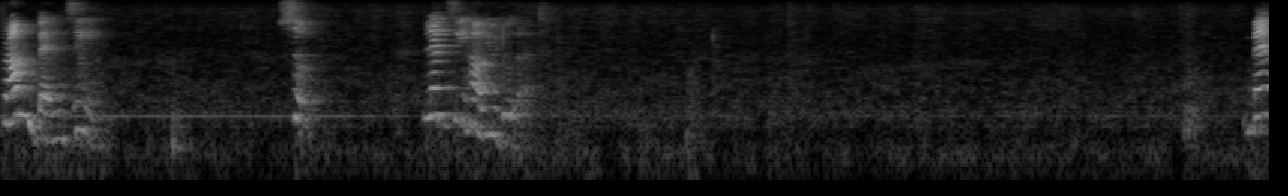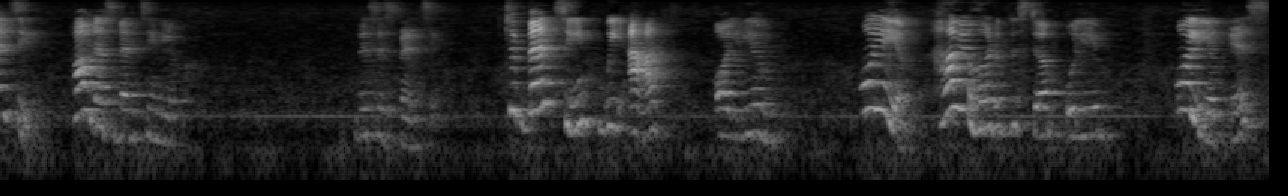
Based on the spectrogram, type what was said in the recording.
from benzene. So let's see how you do that. Benzene. How does benzene look? This is benzene. To benzene, we add oleum. Oleum. Have you heard of this term oleum? Oleum is,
